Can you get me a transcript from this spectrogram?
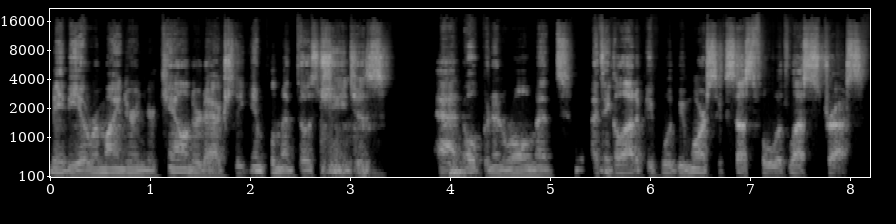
maybe a reminder in your calendar to actually implement those changes at open enrollment, I think a lot of people would be more successful with less stress.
